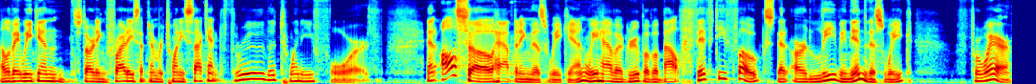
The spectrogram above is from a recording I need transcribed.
Elevate Weekend starting Friday, September 22nd through the 24th. And also happening this weekend, we have a group of about 50 folks that are leaving the end of this week for where?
